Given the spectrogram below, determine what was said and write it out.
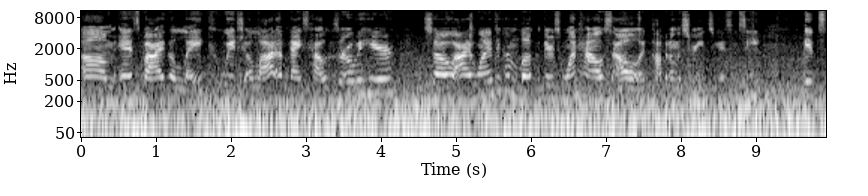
Um, and it's by the lake, which a lot of nice houses are over here. So I wanted to come look. There's one house, I'll like pop it on the screen so you guys can see. It's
